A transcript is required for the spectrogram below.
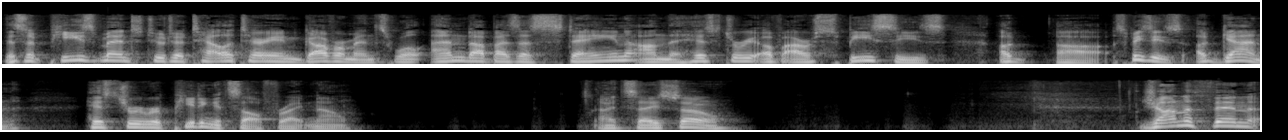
This appeasement to totalitarian governments will end up as a stain on the history of our species. Uh, uh, species again, history repeating itself right now. I'd say so. Jonathan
